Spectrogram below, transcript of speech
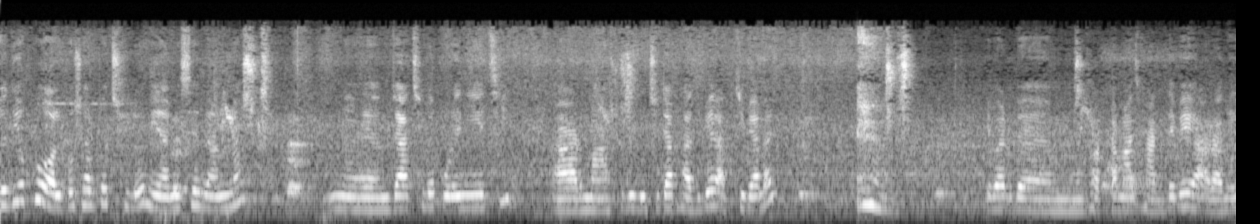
যদিও খুব অল্প স্বল্প ছিল, নিরামিষের রান্না। যা ছিল করে নিয়েছি। আর মা শুধু লুচিটা ভাজবে রাত্রিবেলায়। এবার ঘরটা মা ঝাঁট দেবে। আর আমি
